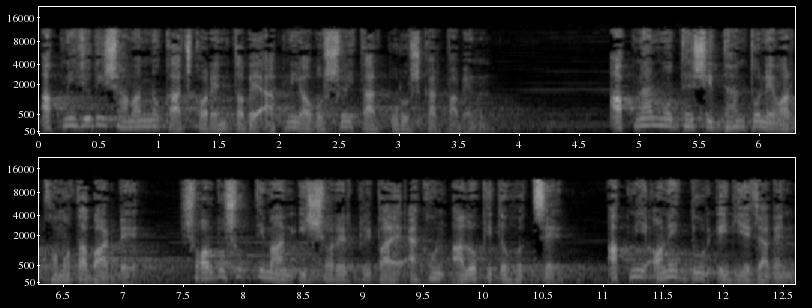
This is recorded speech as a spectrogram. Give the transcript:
আপনি যদি সামান্য কাজ করেন, তবে আপনি অবশ্যই তার পুরস্কার পাবেন। আপনার মধ্যে সিদ্ধান্ত নেওয়ার ক্ষমতা বাড়বে। সর্বশক্তিমান ঈশ্বরের কৃপায় এখন আলোকিত হচ্ছে। আপনি অনেক দূর এগিয়ে যাবেন।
